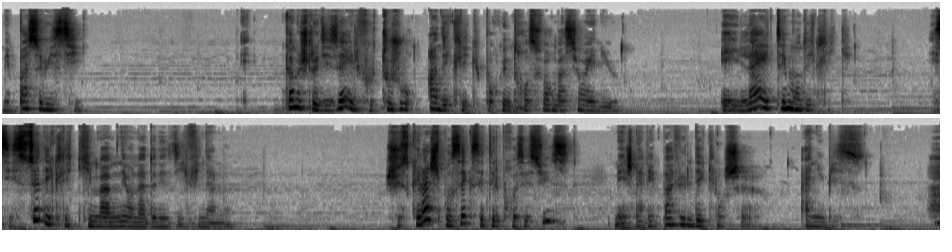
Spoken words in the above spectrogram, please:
mais pas celui-ci. Comme je le disais, il faut toujours un déclic pour qu'une transformation ait lieu. Et il a été mon déclic. Et c'est ce déclic qui m'a amené en Indonésie finalement. Jusque-là, je pensais que c'était le processus, mais je n'avais pas vu le déclencheur, Anubis. Oh,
